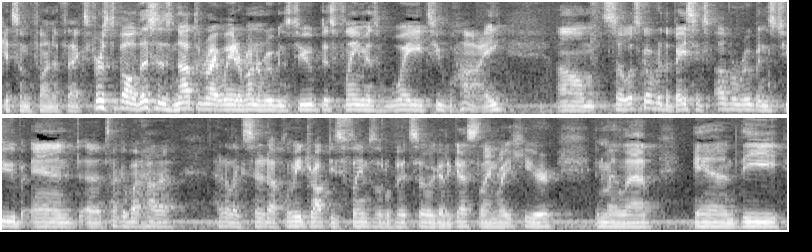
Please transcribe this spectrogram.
get some fun effects. First of all, this is not the right way to run a Rubens tube. This flame is way too high. Um, so let's go over the basics of a Rubens tube and uh, talk about how to how to like set it up. Let me drop these flames a little bit. So I got a gas line right here in my lab and the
